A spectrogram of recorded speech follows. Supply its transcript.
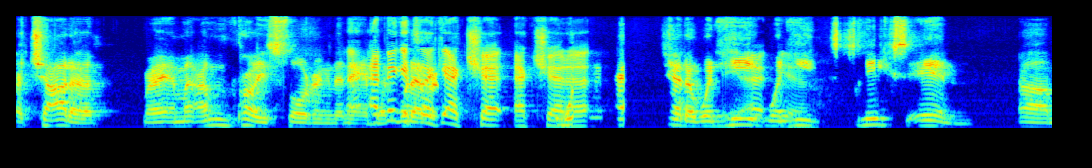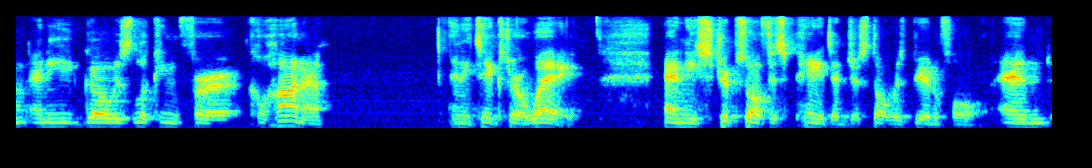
Achata, right? I'm, I'm probably slaughtering the name. I but think it's whatever. like Akchet, Akcheta. Achata when he Yeah, when yeah. he sneaks in um, and he goes looking for Kohana and he takes her away and he strips off his paint I just thought was beautiful and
